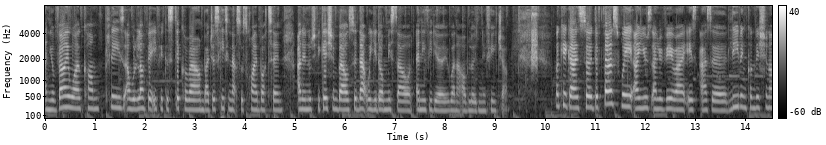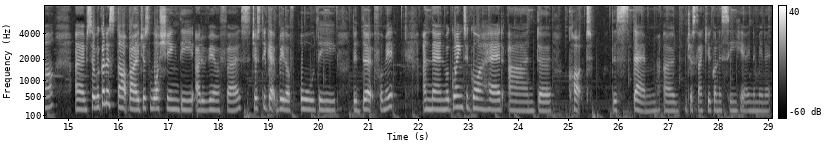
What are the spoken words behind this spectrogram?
and you're very welcome. Please i would love it if you could stick around by just hitting that subscribe button and the notification bell so that way you don't miss out on any video when i upload in the future okay guys so the first way i use aloe vera is as a leave-in conditioner. Um, so we're going to start by just washing the aloe vera first just to get rid of all the the dirt from it. And then we're going to go ahead and uh, cut the stem uh, just like you're going to see here in a minute.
